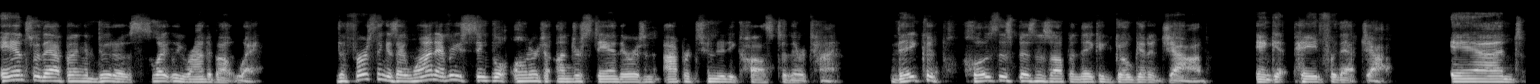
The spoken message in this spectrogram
answer that, but I'm going to do it a slightly roundabout way. The first thing is I want every single owner to understand there is an opportunity cost to their time. They could close this business up and they could go get a job and get paid for that job. And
